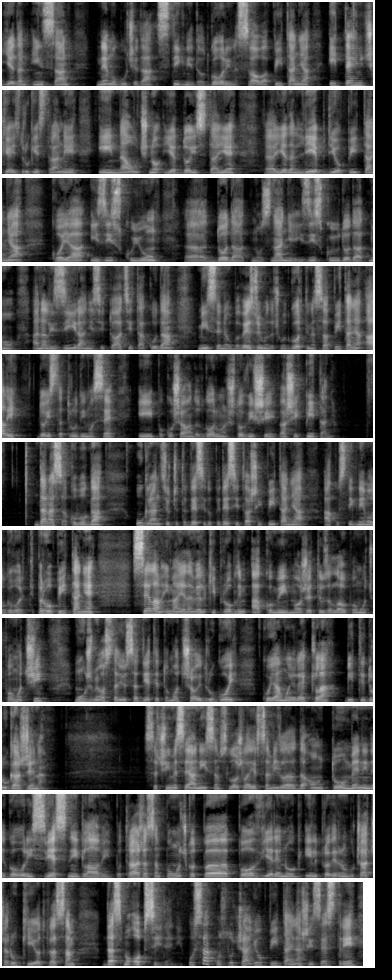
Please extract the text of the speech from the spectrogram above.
jedan insan nemoguće da stigne da odgovori na sva ova pitanja i tehnički, a i s druge strane i naučno, jer doista je e, jedan lijep dio pitanja koja iziskuju uh, E, dodatno znanje, iziskuju dodatno analiziranje situacije, tako da mi se ne obavezujemo da ćemo odgovoriti na sva pitanja, ali doista trudimo se i pokušavam da odgovorimo na što više vaših pitanja. Danas, ako Bog da, u granici od 40 do 50 vaših pitanja, ako stignemo odgovoriti. Prvo pitanje, Selam ima jedan veliki problem, ako mi možete uz Allahu pomoć pomoći, muž me ostavio sa djetetom, otišao i drugoj koja mu je rekla biti druga žena sa čime se ja nisam složila jer sam vidjela da on to meni ne govori svjesni glavi. Potražila sam pomoć kod povjerenog ili provjerenog učača ruki i otkrila sam da smo opsihreni. U svakom slučaju pitaj naši sestri,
